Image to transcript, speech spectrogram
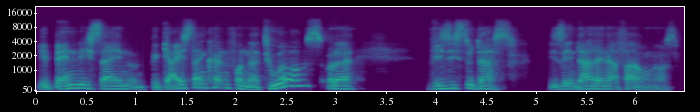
lebendig sein und begeistern können von Natur aus? Oder wie siehst du das? Wie sehen da deine Erfahrungen aus?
